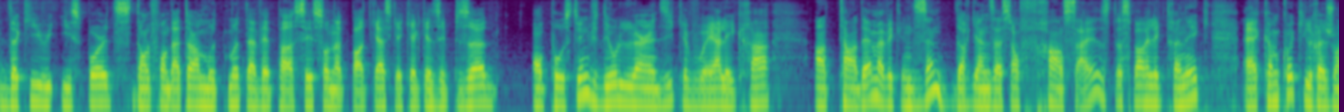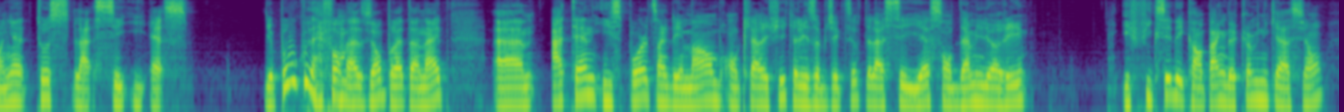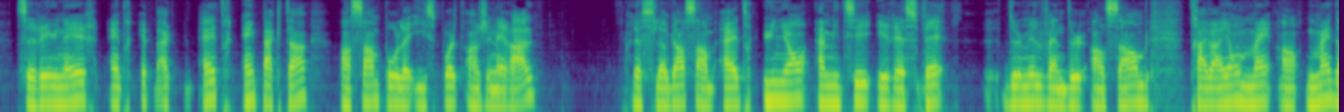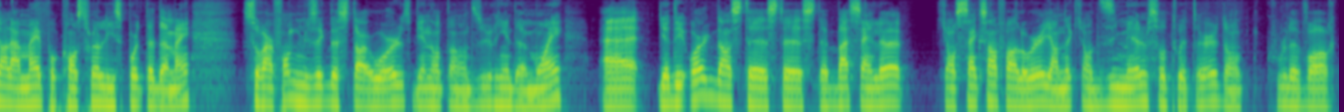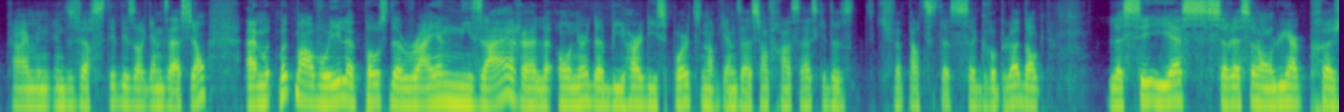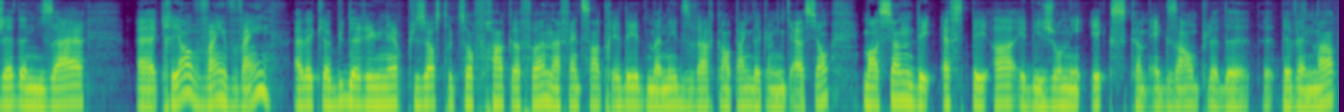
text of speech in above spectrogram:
Ducky Esports, dont le fondateur Moutmout avait passé sur notre podcast il y a quelques épisodes. On posté une vidéo le lundi que vous voyez à l'écran en tandem avec une dizaine d'organisations françaises de sport électronique, euh, comme quoi qu'ils rejoignaient tous la CIS. Il n'y a pas beaucoup d'informations, pour être honnête. Euh, Athènes Esports, un des membres, ont clarifié que les objectifs de la CIS sont d'améliorer et fixer des campagnes de communication, se réunir, être, être impactant ensemble pour le e-sport en général. Le slogan semble être Union, amitié et respect 2022 ensemble. Travaillons main, main dans la main pour construire l'e-sport de demain sur un fond de musique de Star Wars, bien entendu, rien de moins. Euh, il y a des orgs dans ce bassin-là qui ont 500 followers. Il y en a qui ont 10 000 sur Twitter. Donc, cool de voir quand même une, diversité des organisations. Euh, Moutmout m'a envoyé le post de Ryan Nizer, euh, le owner de Be Hard Esports, une organisation française qui, fait partie de ce groupe-là. Donc, le CIS serait selon lui un projet de Nizer créé en 2020 avec le but de réunir plusieurs structures francophones afin de s'entraider et de mener diverses campagnes de communication. Il mentionne des SPA et des journées X comme exemple d'événements.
